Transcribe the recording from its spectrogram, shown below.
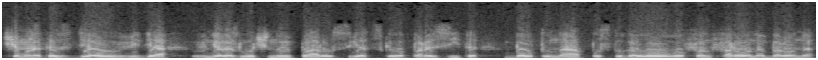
чем он это сделал, введя в неразлучную пару светского паразита, болтуна, пустоголового фанфарона барона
